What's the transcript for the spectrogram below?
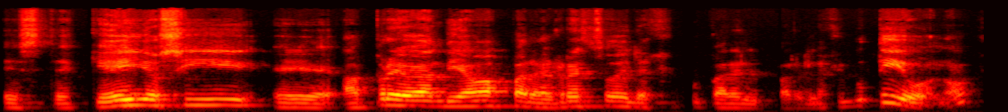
este, que ellos sí eh, aprueban, digamos, para el resto del para para el Ejecutivo, ¿no?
